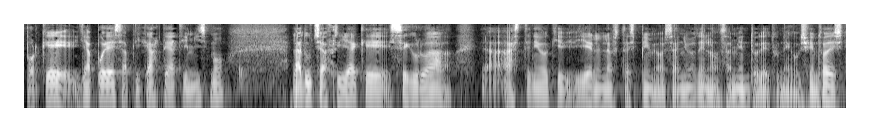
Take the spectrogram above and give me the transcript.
porque ya puedes aplicarte a ti mismo la ducha fría que seguro has tenido que vivir en los tres primeros años del lanzamiento de tu negocio. Entonces,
